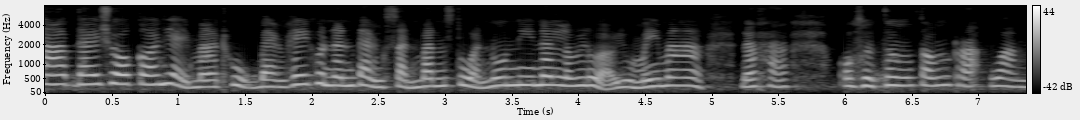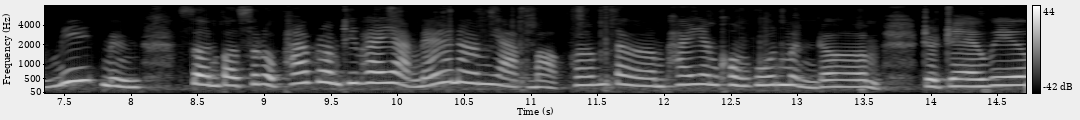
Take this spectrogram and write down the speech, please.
ลาบได้โชคก้อนใหญ่มาถูกแบ่งให้คนนั้นแบ่งสรรบันส่วนนู่นนี่นั่นแล้วเหลืออยู่ไม่มากนะคะโอ้ต้องต้องระวังนิดหนึ่ง ส่วนบทสรุปภาพรวมที่ไพ่อยากแนะนำอยากบอกเพิ่มเติมไพ่ยังคงพูดเหมือนเดิม The Devil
